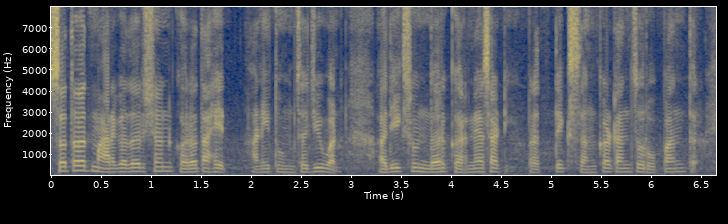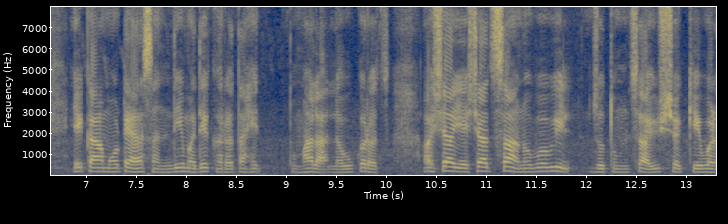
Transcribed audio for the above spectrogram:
सतत मार्गदर्शन करत आहेत आणि तुमचं जीवन अधिक सुंदर करण्यासाठी प्रत्येक संकटांचं रूपांतर एका मोठ्या संधीमध्ये करत आहेत. तुम्हाला लवकरच अशा यशाचा अनुभव येईल जो तुमचं आयुष्य केवळ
